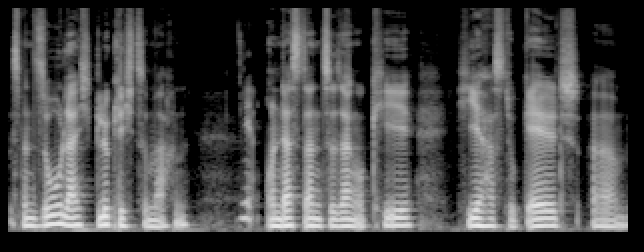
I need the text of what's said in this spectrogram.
Ist man so leicht glücklich zu machen. Ja. Und das dann zu sagen, okay, hier hast du Geld, ähm,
